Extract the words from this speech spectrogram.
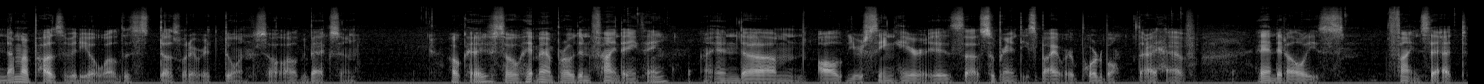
And I'm gonna pause the video while this does whatever it's doing so I'll be back soon. Okay so Hitman Pro didn't find anything and um, all you're seeing here is uh, Super Anti-Spyware Portable that I have and it always finds that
